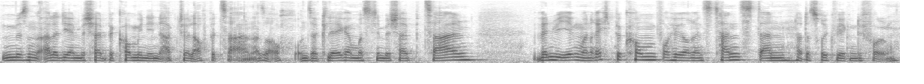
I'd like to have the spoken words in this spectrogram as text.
müssen alle, die einen Bescheid bekommen, ihn aktuell auch bezahlen. Also auch unser Kläger muss den Bescheid bezahlen. Wenn wir irgendwann Recht bekommen vor höherer Instanz, dann hat das rückwirkende Folgen.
